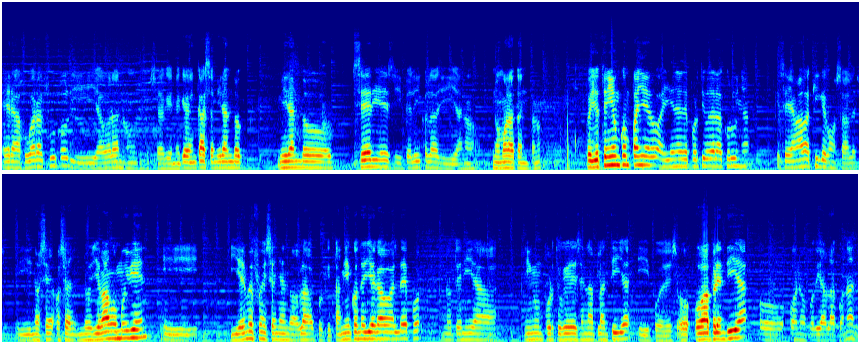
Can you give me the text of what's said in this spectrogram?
era jugar al fútbol y ahora no. O sea que me quedo en casa mirando, mirando series y películas y ya no, no mola tanto, ¿no? Pues yo tenía un compañero ahí en el Deportivo de La Coruña que se llamaba Quique González y no sé, o sea, nos llevamos muy bien y, y él me fue enseñando a hablar porque también cuando llegaba al Deport no tenía ningún portugués en la plantilla y pues o, o aprendía o, o, no podía hablar con nadie.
